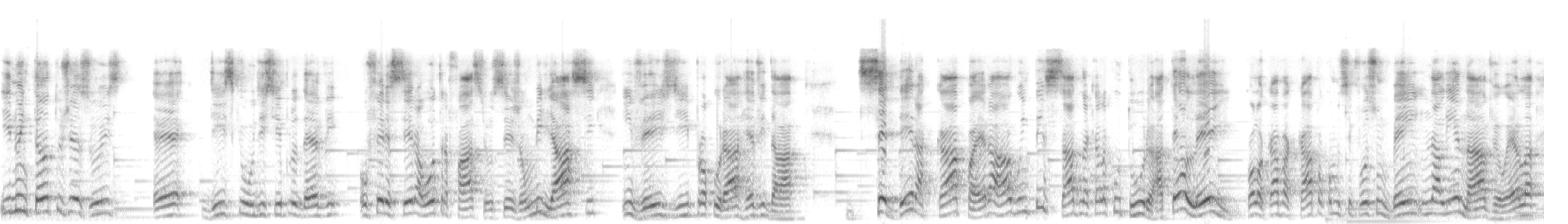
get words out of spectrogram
E, no entanto, Jesus é, diz que o discípulo deve oferecer a outra face, ou seja, humilhar-se em vez de procurar revidar. Ceder a capa era algo impensado naquela cultura. Até a lei colocava a capa como se fosse um bem inalienável. Ela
